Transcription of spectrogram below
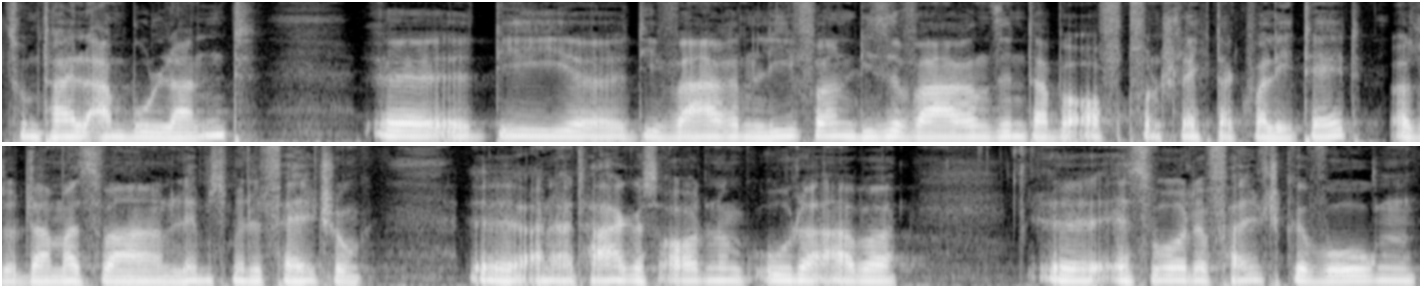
zum Teil ambulant, die die Waren liefern. Diese Waren sind aber oft von schlechter Qualität. Also damals war Lebensmittelfälschung an der Tagesordnung oder aber es wurde falsch gewogen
